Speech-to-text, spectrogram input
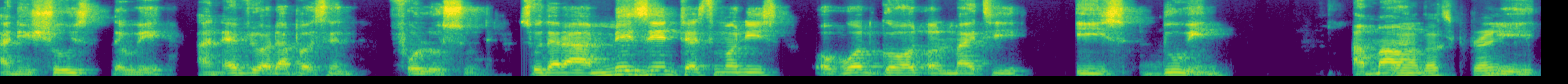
and he shows the way, and every other person follows suit. So there are amazing testimonies of what God Almighty is doing Yeah, among that's great. the,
